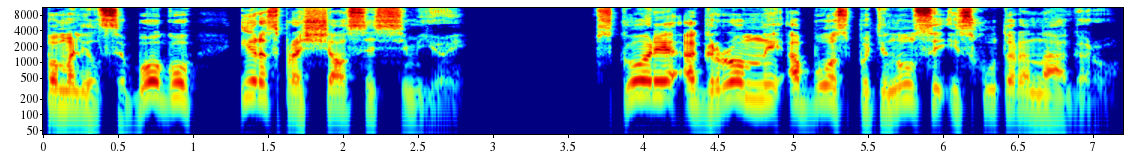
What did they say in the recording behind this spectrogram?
помолился Богу и распрощался с семьей. Вскоре огромный обоз потянулся из хутора на гору.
